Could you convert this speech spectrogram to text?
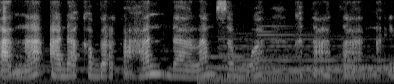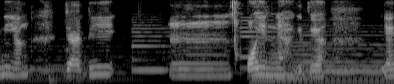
karena ada keberkahan dalam sebuah ketaatan. Nah, ini yang jadi hmm, poinnya gitu ya. Yang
